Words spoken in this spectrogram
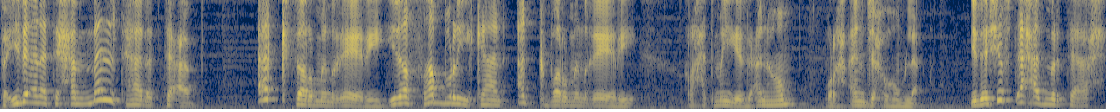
فإذا أنا تحملت هذا التعب أكثر من غيري إذا صبري كان أكبر من غيري راح أتميز عنهم وراح أنجح وهم لا. إذا شفت أحد مرتاح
